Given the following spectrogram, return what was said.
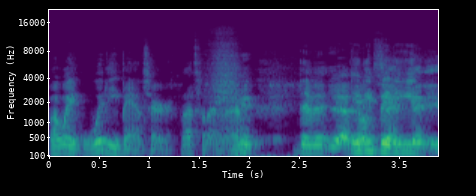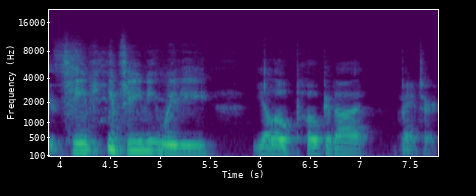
Oh wait, witty banter. That's what I meant. The Yeah, itty bitty bitties. teeny teeny weedy, yellow polka dot banter.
